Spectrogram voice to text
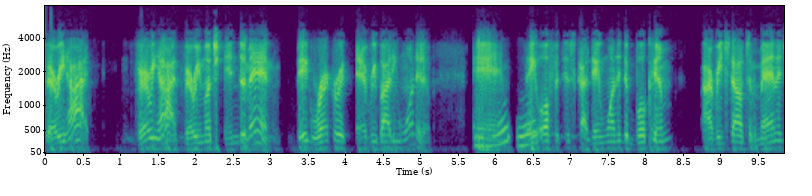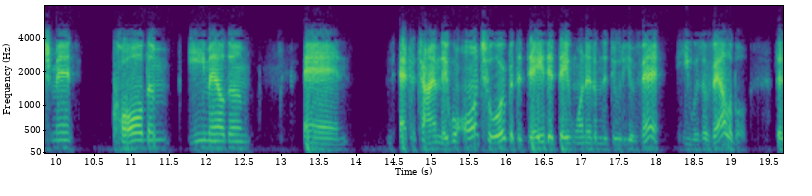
very hot, very hot, very much in demand. Big record, everybody wanted him. And Mhm, they offered this guy, they wanted to book him. I reached out to management, called them, emailed them, and at the time they were on tour, but the day that they wanted him to do the event, he was available. The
